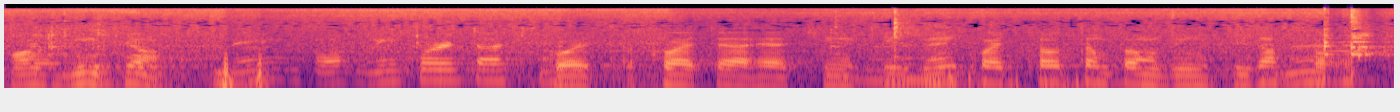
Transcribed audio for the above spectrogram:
pode vir aqui, ó. Vem, posso vir cortar aqui. Corta, corta a retinha aqui, uhum. vem corta só o tampãozinho aqui já uhum. solta.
